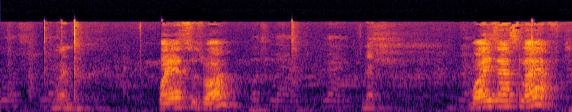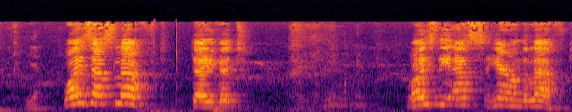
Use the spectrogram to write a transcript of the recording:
was One. Why S as well? Left? Left. Why is S left? Yeah. Why is S left, David? Why is the S here on the left?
